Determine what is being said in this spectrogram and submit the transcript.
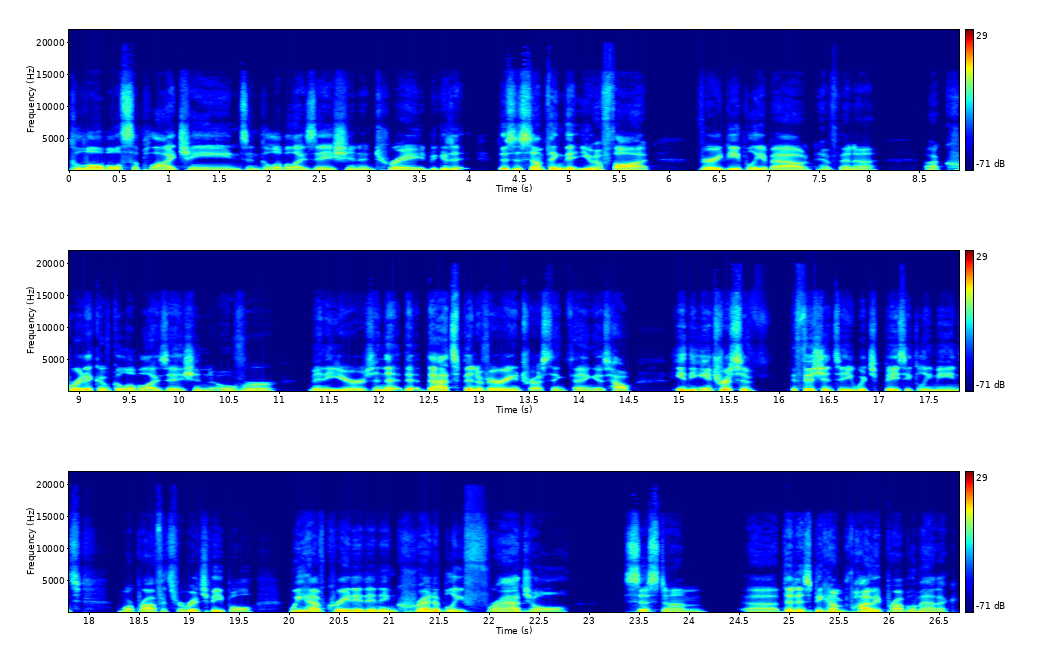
global supply chains and globalization and trade because it, this is something that you have thought very deeply about have been a, a critic of globalization over many years and that, that that's been a very interesting thing is how in the interest of efficiency which basically means more profits for rich people, we have created an incredibly fragile system uh, that has become highly problematic.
